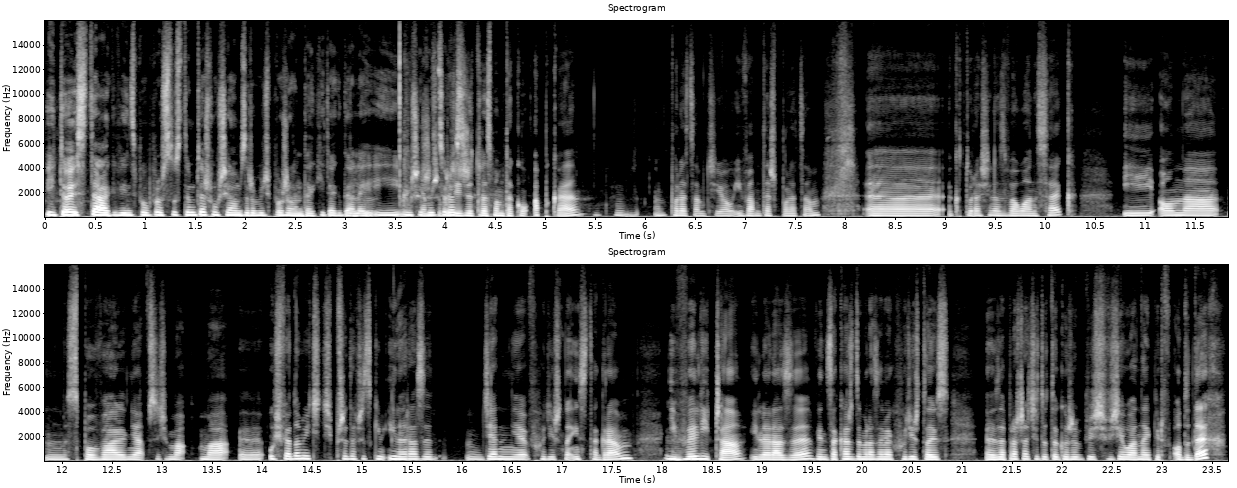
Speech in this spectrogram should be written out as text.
I to jest tak, więc po prostu z tym też musiałam zrobić porządek i tak dalej. Mhm. I myślę, ja że coraz... że teraz mam taką apkę, polecam Ci ją i Wam też polecam, e, która się nazywa OneSec i ona mm, spowalnia, w sensie ma, ma y, uświadomić ci przede wszystkim, ile razy dziennie wchodzisz na Instagram i mhm. wylicza, ile razy, więc za każdym razem, jak wchodzisz, to jest, y, zaprasza cię do tego, żebyś wzięła najpierw oddech,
